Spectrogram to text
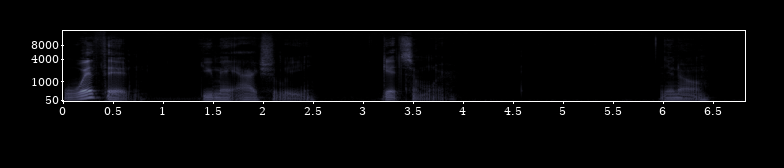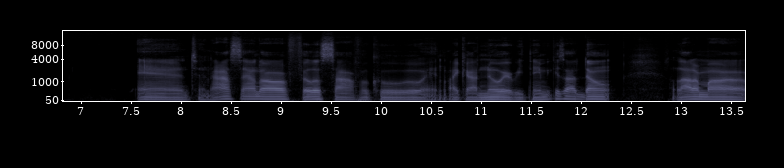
with it, you may actually get somewhere. You know? And to not sound all philosophical and like I know everything because I don't. A lot of my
